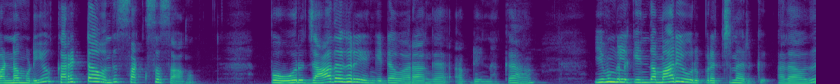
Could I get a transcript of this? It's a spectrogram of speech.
பண்ண முடியும். கரெக்டாக வந்து சக்ஸஸ் ஆகும். இப்போது ஒரு ஜாதகர் என்கிட்ட வராங்க அப்படின்னாக்கா இவங்களுக்கு இந்த மாதிரி ஒரு பிரச்சனை இருக்குது அதாவது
